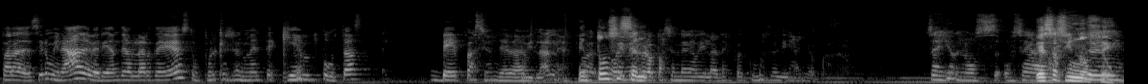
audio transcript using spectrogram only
para decir, mira, deberían de hablar de esto, porque realmente, ¿quién putas ve Pasión de Gavilanes? Entonces Oye, el- pero Pasión de Gavilanes fue como hace 10 años. pa. O sea, yo no sé, o sea, Esa sí no De sé.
